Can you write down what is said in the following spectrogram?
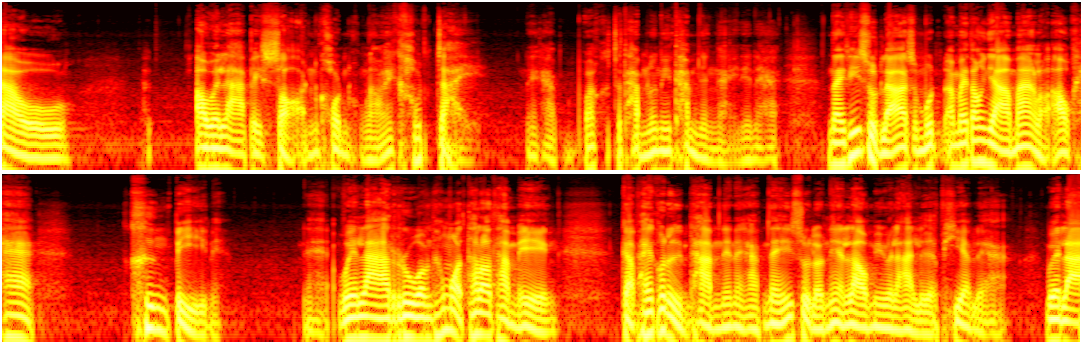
เราเอาเวลาไปสอนคนของเราให้เข้าใจนะครับว่าจะทำเรื่องนี้ทํำยังไงเนี่ยนะฮะในที่สุดแล้วสมมติไม่ต้องยาวมากหรอกเอาแค่ครึ่งปีเนี่ยนะฮะเวลารวมทั้งหมดถ้าเราทำเองกับให้คนอื่นทำเนี่ยนะครับในที่สุดเราเนี่ยเรามีเวลาเหลือเพียบเลยฮะเวลา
